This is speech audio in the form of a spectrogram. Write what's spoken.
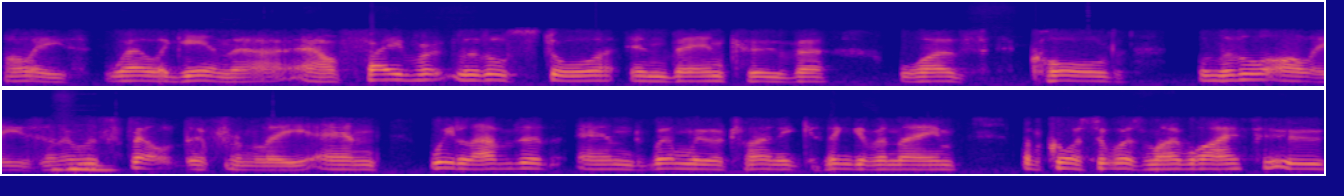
Ollie's. Well, again, uh, our favourite little store in Vancouver was called Little Ollie's, and it was mm-hmm. spelled differently, and we loved it. And when we were trying to think of a name, of course, it was my wife who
